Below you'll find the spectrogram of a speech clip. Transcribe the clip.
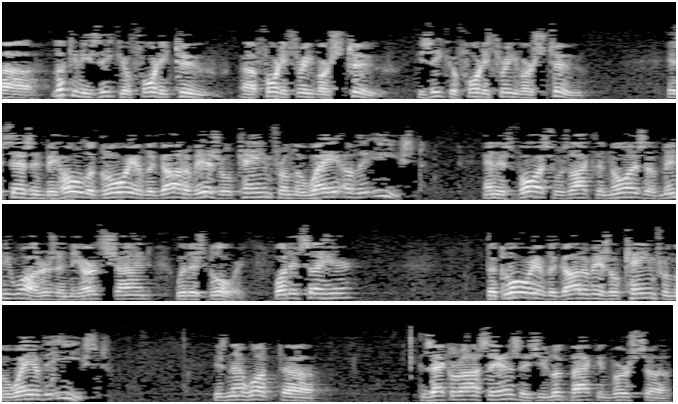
Uh, look in Ezekiel 42, uh, 43, verse 2. Ezekiel 43, verse 2. it says, And behold, the glory of the God of Israel came from the way of the east. And his voice was like the noise of many waters, and the earth shined with his glory. What did it say here? The glory of the God of Israel came from the way of the east. Isn't that what uh, Zechariah says as you look back in verse uh,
